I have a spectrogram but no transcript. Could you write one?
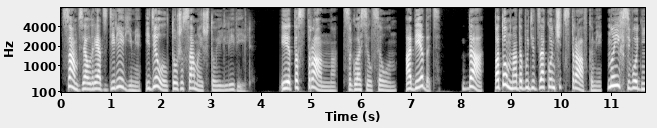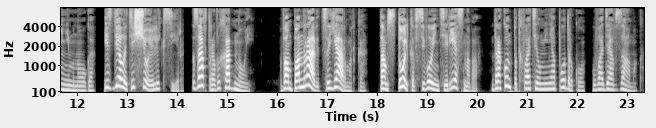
Сам взял ряд с деревьями и делал то же самое, что и Левиль. «И это странно», — согласился он. «Обедать?» «Да, Потом надо будет закончить с травками, но их сегодня немного, и сделать еще эликсир. Завтра выходной. Вам понравится ярмарка. Там столько всего интересного. Дракон подхватил меня под руку, уводя в замок.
